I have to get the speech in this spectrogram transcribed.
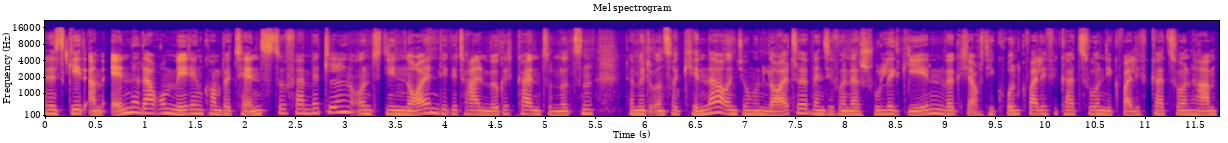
denn es geht am Ende darum, Medienkompetenz zu vermitteln und die neuen digitalen Möglichkeiten zu nutzen, damit unsere Kinder und jungen Leute, wenn sie von der Schule gehen, wirklich auch die Grundqualifikation, die Qualifikation haben,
